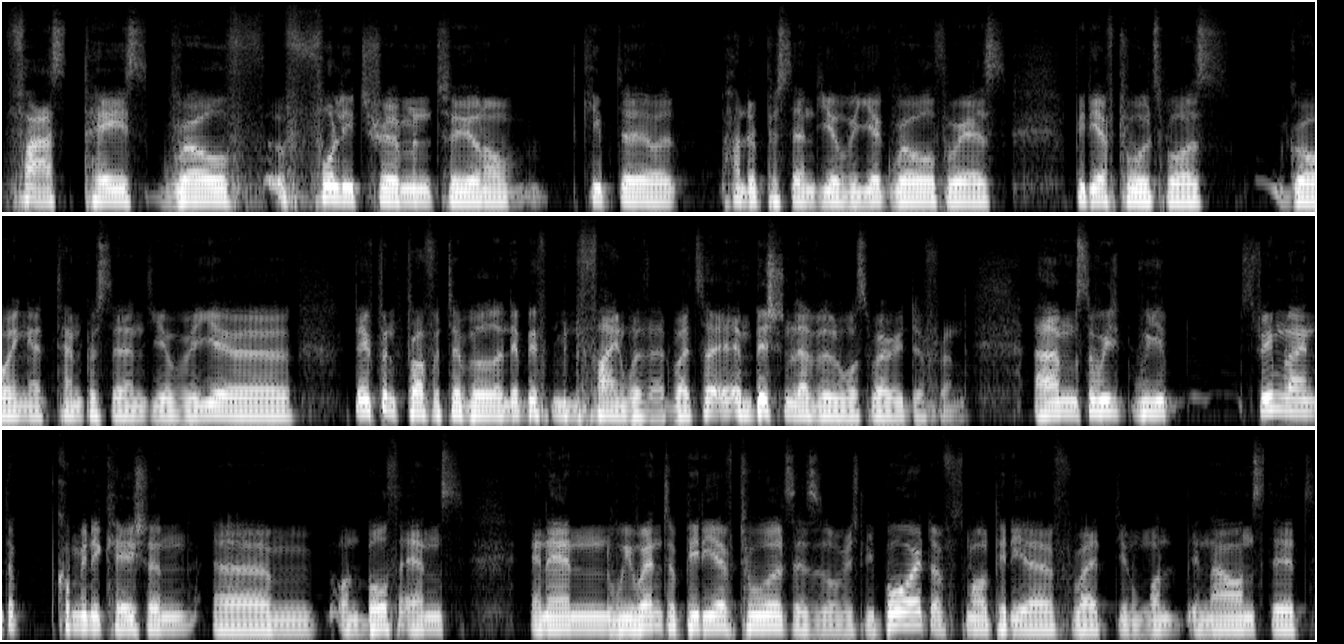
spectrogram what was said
fast-paced growth, fully trimmed to you know keep the 100% year-over-year growth, whereas PDF Tools was growing at 10% year over year. They've been profitable and they've been fine with it, right? So ambition level was very different. Um, so we we streamlined the communication um, on both ends. And then we went to PDF Tools as obviously board of small PDF, right? You know, one announced it.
